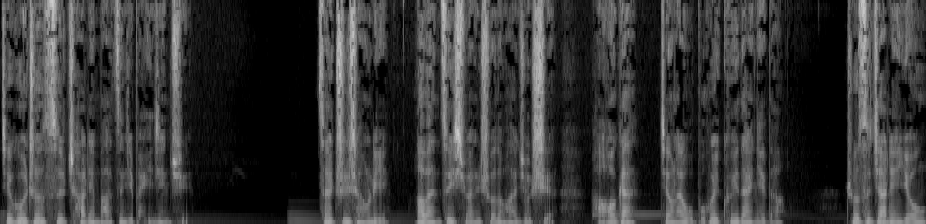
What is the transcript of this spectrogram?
结果这次差点把自己赔进去。在职场里，老板最喜欢说的话就是“好好干，将来我不会亏待你的。”这次加点油，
